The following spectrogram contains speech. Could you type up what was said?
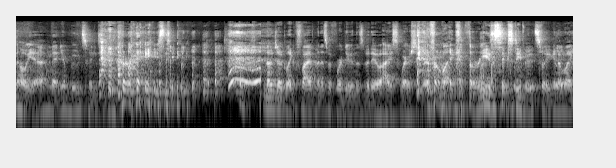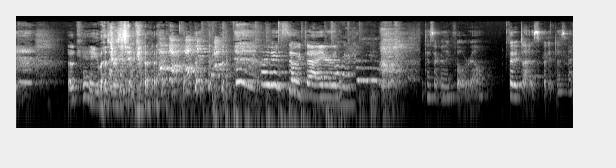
Oh yeah, man, your mood swings have been crazy. no joke, like five minutes before doing this video, I swear she went from like 360 mood swing, and I'm like, okay, let's just take a. I've so tired. It doesn't really feel real. But it does, but it doesn't.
